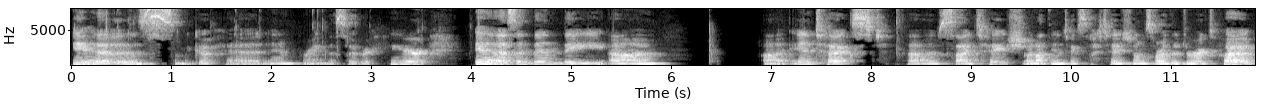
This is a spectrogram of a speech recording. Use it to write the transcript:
Is, let me go ahead and bring this over here, is, and then the um, uh, in-text uh, citation, or not the in-text citation, I'm sorry, the direct quote,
